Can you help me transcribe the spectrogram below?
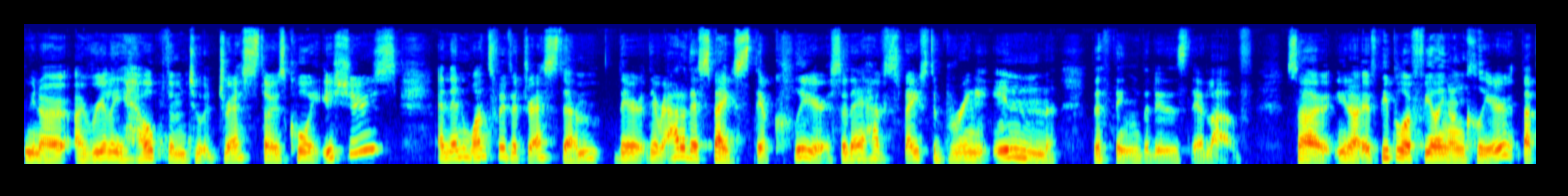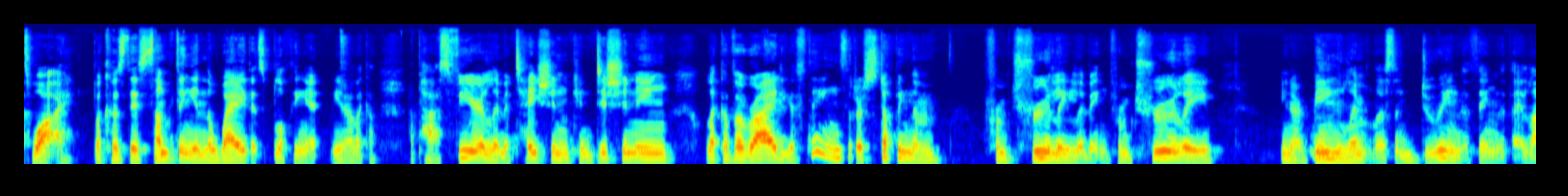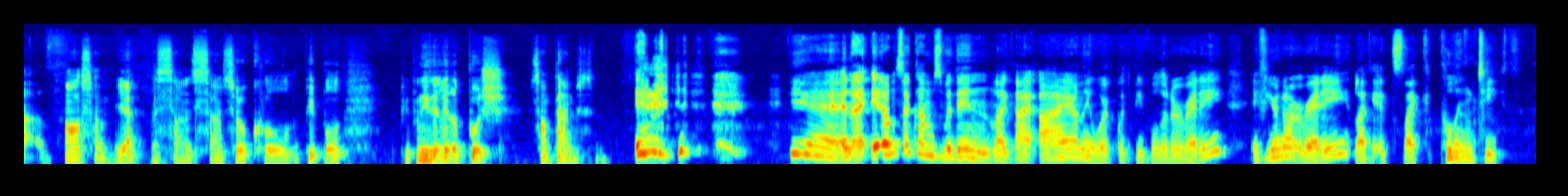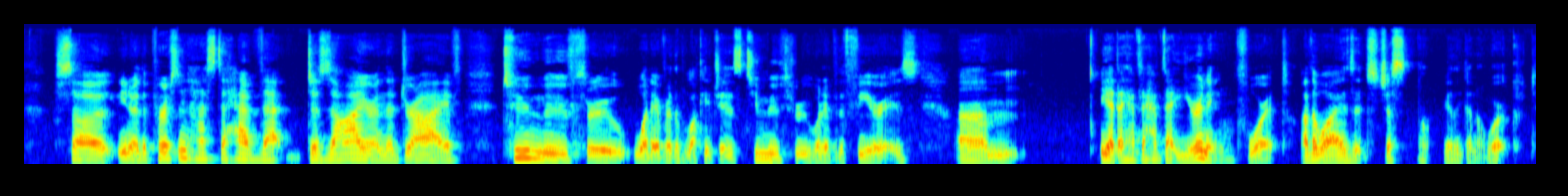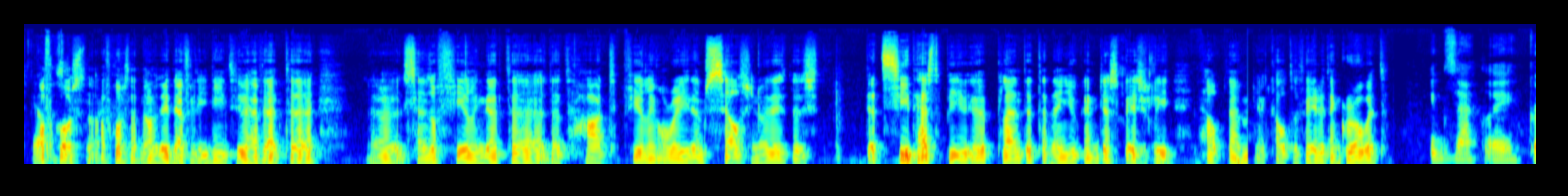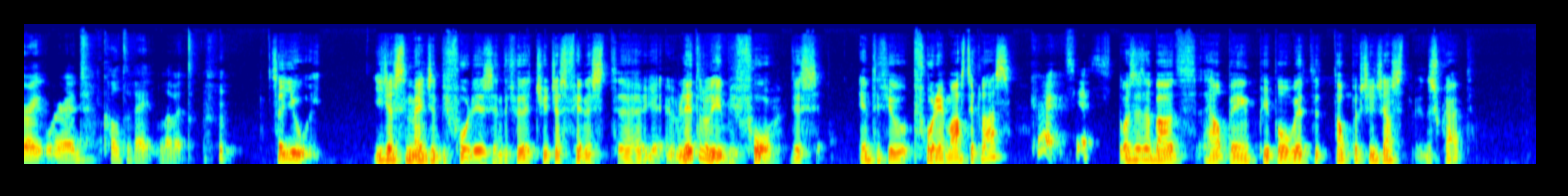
you know i really help them to address those core issues and then once we've addressed them, they're they're out of their space. They're clear, so they have space to bring in the thing that is their love. So you know, if people are feeling unclear, that's why because there's something in the way that's blocking it. You know, like a, a past fear, limitation, conditioning, like a variety of things that are stopping them from truly living, from truly you know being limitless and doing the thing that they love awesome yeah that sounds sounds so cool people people need a little push sometimes. yeah, and I, it also comes within like I I only work with people that are ready. If you're not ready, like it's like pulling teeth. So, you know, the person has to have that desire and the drive to move through whatever the blockage is, to move through whatever the fear is. Um, yeah, they have to have that yearning for it. Otherwise, it's just not really going to work. Of course, of course not. No, they definitely need to have that uh, uh, sense of feeling that uh, that heart feeling already themselves. You know, there's, there's, that seed has to be uh, planted, and then you can just basically help them yeah, cultivate it and grow it. Exactly, great word, cultivate. Love it. so you you just mentioned before this interview that you just finished, uh, yeah, literally before this interview, for a masterclass. Correct. Yes. Was it about helping people with the topics you just described?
